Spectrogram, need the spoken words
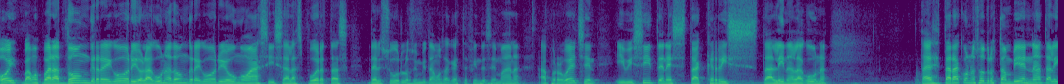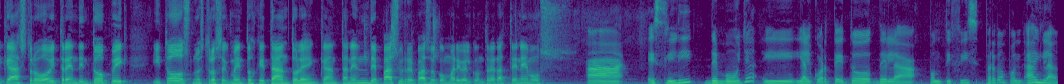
Hoy vamos para Don Gregorio, Laguna Don Gregorio, un oasis a las puertas del sur. Los invitamos a que este fin de semana aprovechen y visiten esta cristalina laguna. Ta- Estará con nosotros también Natalie Castro, hoy Trending Topic y todos nuestros segmentos que tanto les encantan. En De Paso y Repaso con Maribel Contreras tenemos... a Slit de Moya y, y al cuarteto de la Pontificia, perdón, pon- ay, la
